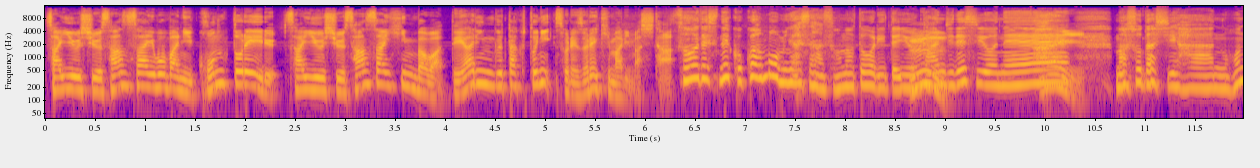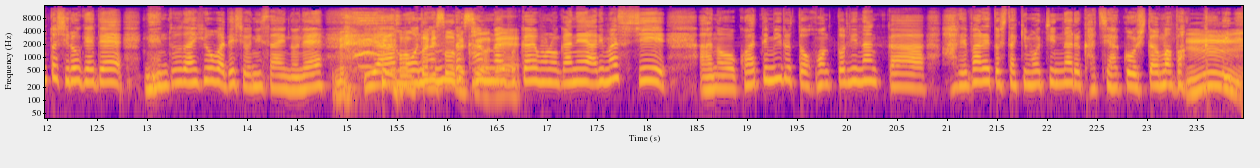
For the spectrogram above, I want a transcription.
最優秀3歳ボバにコントレイル。最優秀3歳牝馬はデアリングタクトにそれぞれ決まりました。そうですね。ここはもう皆さんその通りという感じですよね、うん、はい。まあそうだしは本当白毛で年度代表馬でしょ2歳のね。ねいや もうなんだ感慨深いものがねありますしあのこうやって見ると本当になんか晴れ晴れとした気持ちになる活躍をした馬ばっかり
